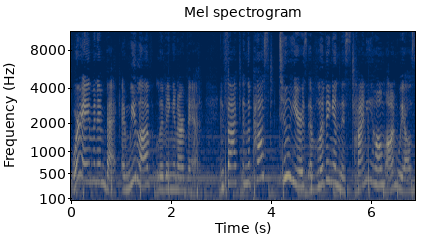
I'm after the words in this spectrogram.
We're Eamon and Bec, and we love living in our van. In fact, in the past two years of living in this tiny home on wheels,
